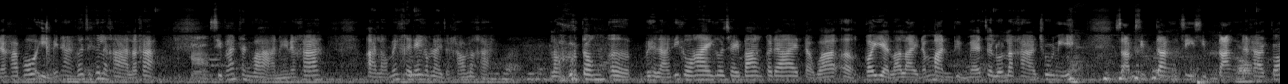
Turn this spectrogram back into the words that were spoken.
นะคะ เพราะว่าอีกไม่นานก็จะขึ้นราคาแล้วค่ะก็15ธันวาเนี่ยนะคะอะเราไม่เคยได้กำไรจากเขาแล้วค่ะ เราก็ต้องเออเวลาที่เขาให้ก็ใช้บ้างก็ได้ แต่ว่าเออก็อย่าละลายน้ำมันถึงแม้จะลดราคาช่วงนี้ 30 ตังค์40 ตังค์นะคะ ก็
